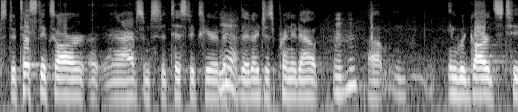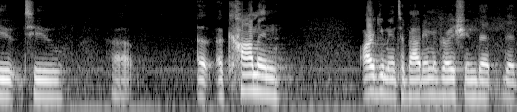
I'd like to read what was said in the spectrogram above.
statistics are, uh, and I have some statistics here that, Yeah. that I just printed out um, in regards to, to uh, a, a common argument about immigration that, that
